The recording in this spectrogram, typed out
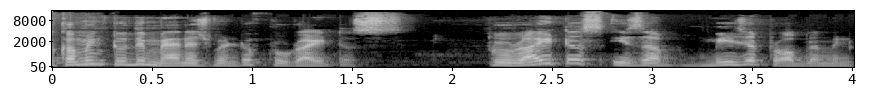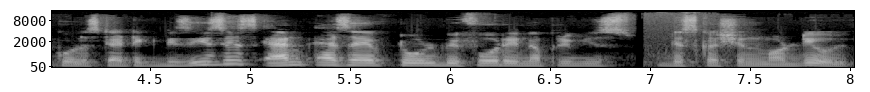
coming to the management of pruritus. Pruritus is a major problem in cholestatic diseases and as I have told before in a previous discussion module,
